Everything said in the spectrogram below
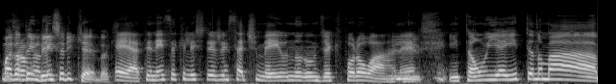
mas, mas a tendência é de queda. É, a tendência é que ele esteja em 7,5 no, no dia que for ao ar, né? Isso. né? Então, e aí tendo uma,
